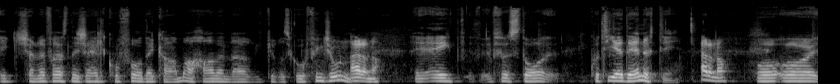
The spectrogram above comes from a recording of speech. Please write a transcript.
Jeg skjønner forresten ikke helt hvorfor det kameraet har den der gyroskopfunksjonen. I don't know. Jeg, jeg forstår Når er det nyttig? I don't know. Og, og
